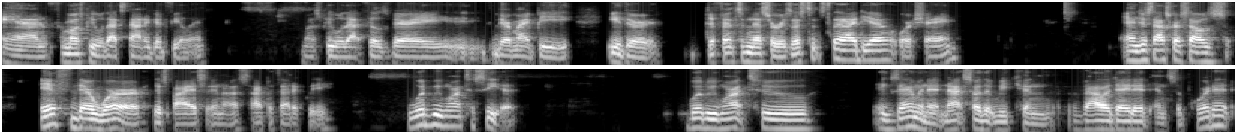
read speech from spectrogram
And for most people that's not a good feeling. Most people that feels very there might be either defensiveness or resistance to that idea or shame and just ask ourselves if there were this bias in us hypothetically would we want to see it? Would we want to examine it? Not so that we can validate it and support it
